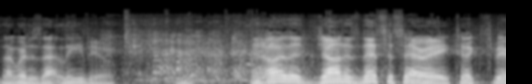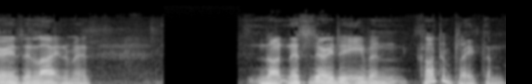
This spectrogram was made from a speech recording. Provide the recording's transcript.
that, where does that leave you? and are the jhanas necessary to experience enlightenment? Not necessary to even contemplate them.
